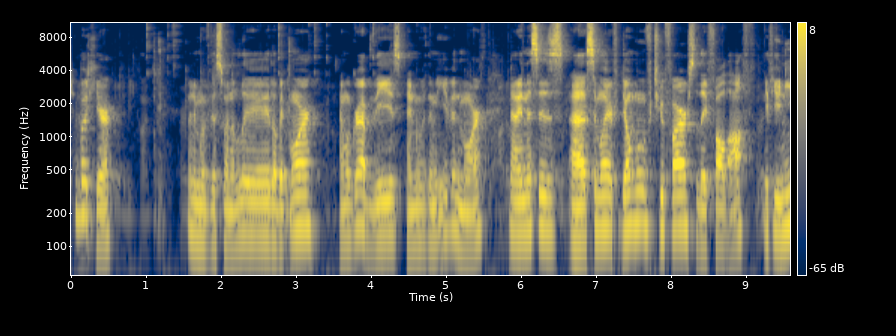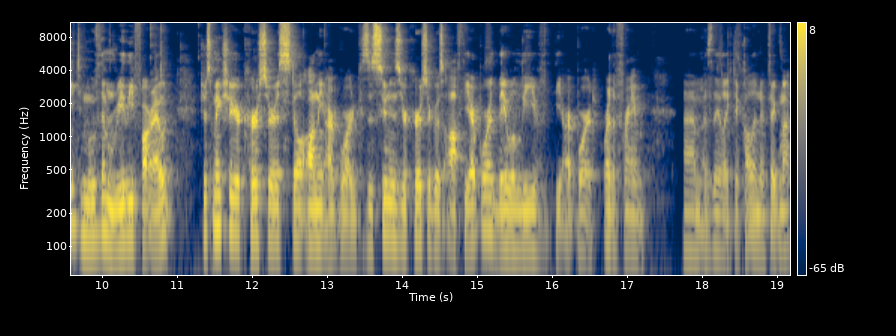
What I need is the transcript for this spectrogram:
to about here. I'm going to move this one a little bit more, and we'll grab these and move them even more. Now, and this is uh, similar, if you don't move too far so they fall off, if you need to move them really far out, just make sure your cursor is still on the artboard because as soon as your cursor goes off the artboard, they will leave the artboard or the frame, um, as they like to call it in Figma.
